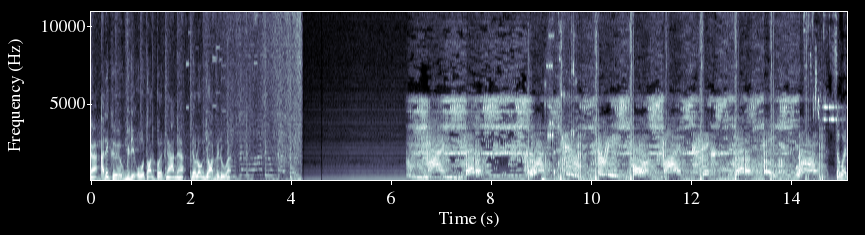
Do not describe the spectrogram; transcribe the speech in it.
นะอันนี้คือวิดีโอตอนเปิดงานนะฮะเดี๋ยวลองย้อนไปดูฮะ สวัส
